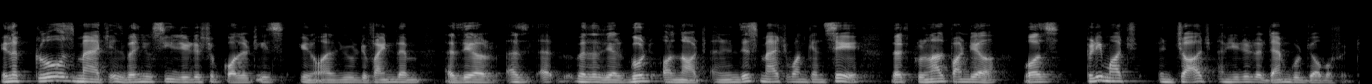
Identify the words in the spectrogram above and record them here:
In a close match is when you see leadership qualities, you know, and you define them as they are as uh, whether they are good or not. And in this match, one can say that Krunal Pandya was pretty much in charge, and he did a damn good job of it.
